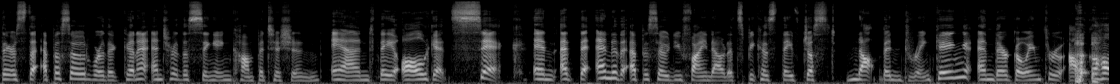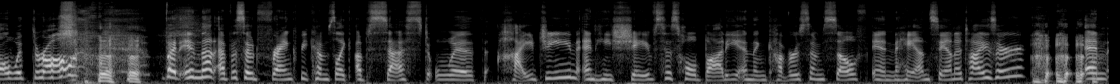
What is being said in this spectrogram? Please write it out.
there's the episode where they're gonna enter the singing competition and they all get sick. And at the end of the episode, you find out it's because they've just not been drinking and they're going through uh-uh. alcohol withdrawal. but in that episode, Frank becomes like obsessed with hygiene and he shaves his whole body and then covers himself in hand sanitizer. and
